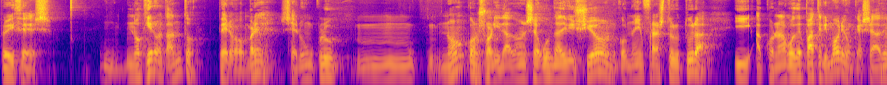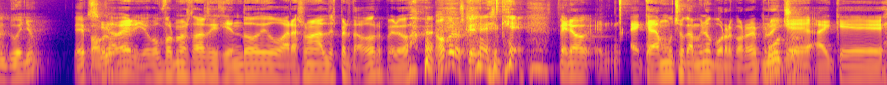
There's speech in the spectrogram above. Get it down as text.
Pero dices, no quiero tanto, pero hombre, ser un club mm, no consolidado en segunda división, con una infraestructura y con algo de patrimonio, aunque sea del dueño, ¿eh, Pablo? Sí, a ver, yo conforme lo estabas diciendo, digo, ahora suena al despertador, pero. No, pero es que- pero eh, queda mucho camino por recorrer, pero Mucho. hay que. Hay que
